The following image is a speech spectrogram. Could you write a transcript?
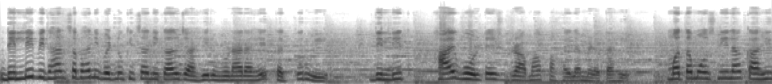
दिल्ली विधानसभा निवडणुकीचा निकाल जाहीर होणार आहे तत्पूर्वी. दिल्लीत हाय व्होल्टेज ड्रामा पाहायला मिळत आहे. मतमोजणीला काही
